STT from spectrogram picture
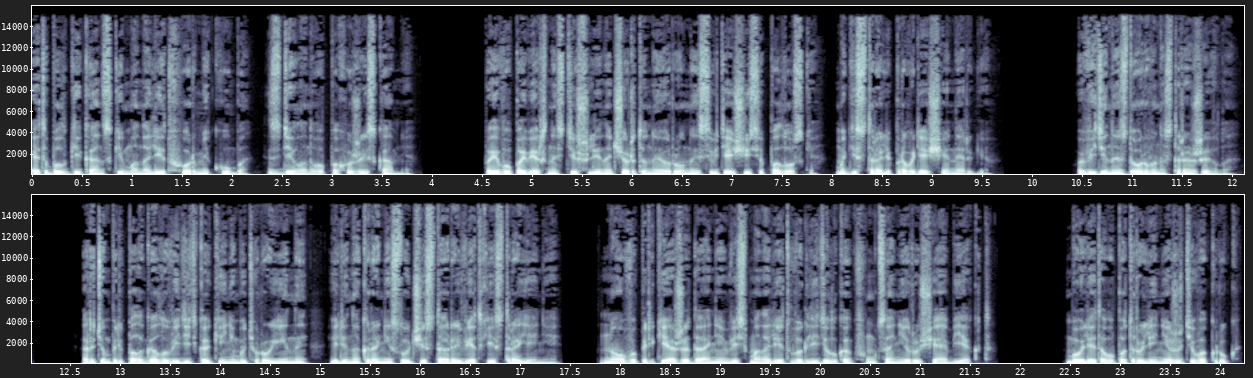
Это был гигантский монолит в форме куба, сделанного, похоже, из камня. По его поверхности шли начертанные руны и светящиеся полоски, магистрали, проводящие энергию. Увиденное здорово насторожило. Артем предполагал увидеть какие-нибудь руины или, на крайний случай, старые ветхие строения. Но, вопреки ожиданиям, весь монолит выглядел как функционирующий объект. Более того, патрули нежити вокруг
